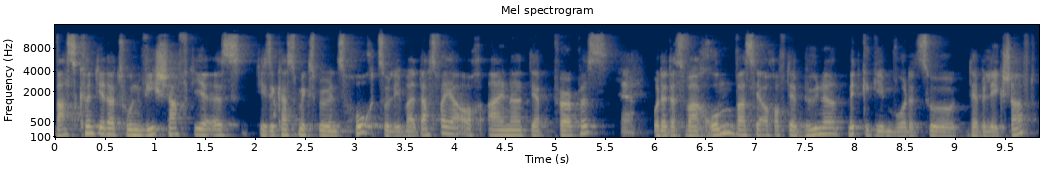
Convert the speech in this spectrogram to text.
was könnt ihr da tun? Wie schafft ihr es, diese Custom Experience hochzuleben? Weil das war ja auch einer der Purpose ja. oder das Warum, was ja auch auf der Bühne mitgegeben wurde zu der Belegschaft.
